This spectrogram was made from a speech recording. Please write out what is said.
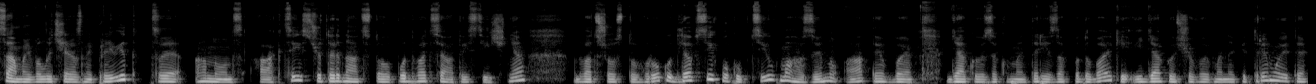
Самий величезний привіт! Це анонс акцій з 14 по 20 січня 2026 року для всіх покупців магазину АТБ. Дякую за коментарі, за вподобайки і дякую, що ви мене підтримуєте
